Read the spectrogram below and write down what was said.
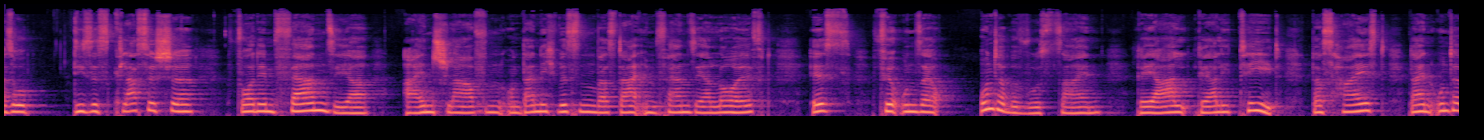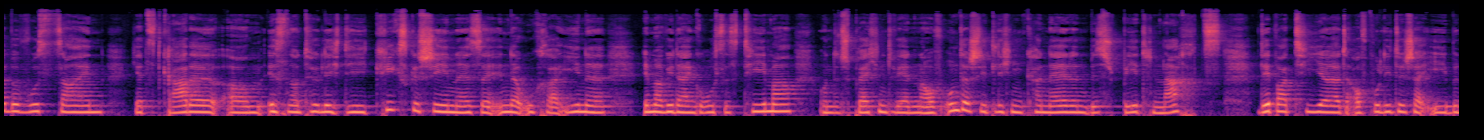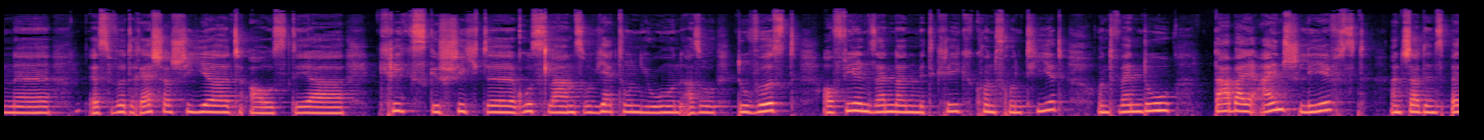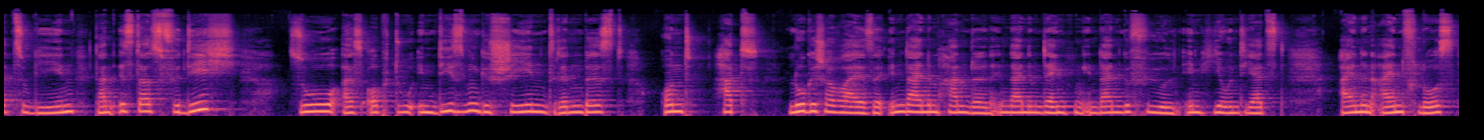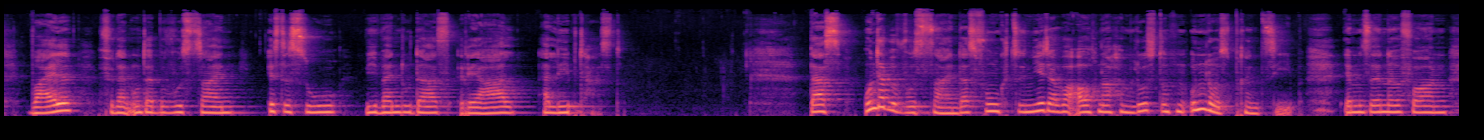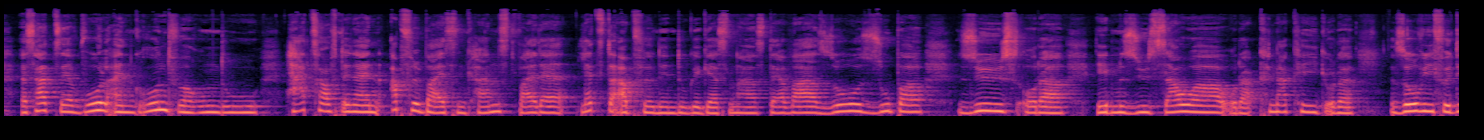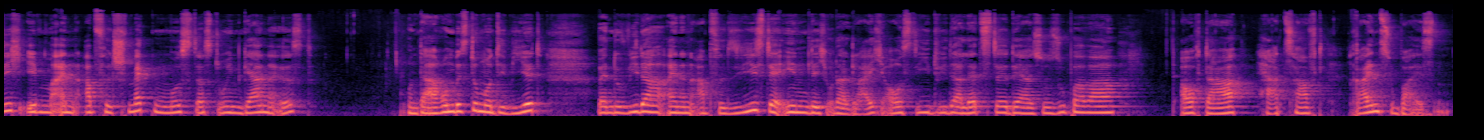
Also dieses klassische vor dem Fernseher einschlafen und dann nicht wissen, was da im Fernseher läuft, ist für unser Unterbewusstsein Real, Realität. Das heißt, dein Unterbewusstsein, jetzt gerade ähm, ist natürlich die Kriegsgeschehnisse in der Ukraine immer wieder ein großes Thema und entsprechend werden auf unterschiedlichen Kanälen bis spät nachts debattiert auf politischer Ebene. Es wird recherchiert aus der Kriegsgeschichte Russland, Sowjetunion. Also du wirst auf vielen Sendern mit Krieg konfrontiert und wenn du dabei einschläfst, anstatt ins Bett zu gehen, dann ist das für dich so, als ob du in diesem Geschehen drin bist und hat logischerweise in deinem Handeln, in deinem Denken, in deinen Gefühlen, im Hier und Jetzt einen Einfluss, weil für dein Unterbewusstsein ist es so, wie wenn du das real erlebt hast. Das Unterbewusstsein, das funktioniert aber auch nach dem Lust- und dem Unlustprinzip. Im Sinne von, es hat sehr wohl einen Grund, warum du herzhaft in einen Apfel beißen kannst, weil der letzte Apfel, den du gegessen hast, der war so super süß oder eben süß-sauer oder knackig oder so wie für dich eben ein Apfel schmecken muss, dass du ihn gerne isst. Und darum bist du motiviert, wenn du wieder einen Apfel siehst, der ähnlich oder gleich aussieht wie der letzte, der so super war, auch da herzhaft reinzubeißen.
